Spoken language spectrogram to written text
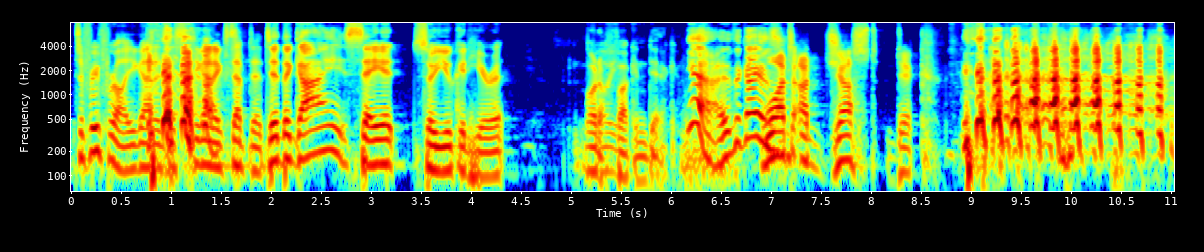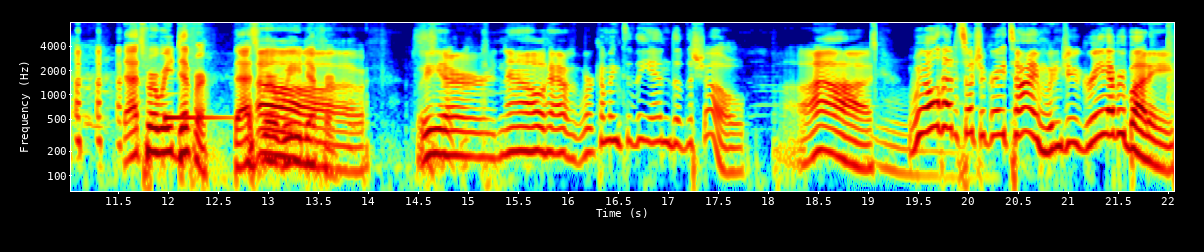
it's a free for all. You gotta just you gotta accept it. Did the guy say it so you could hear it? What a Oh, yeah. fucking dick. Yeah, the guy is. What a just dick. Oh. That's where we differ. That's where we differ. Uh, We are now have we're coming to the end of the show. Ah, we all had such a great time. Wouldn't you agree, everybody?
